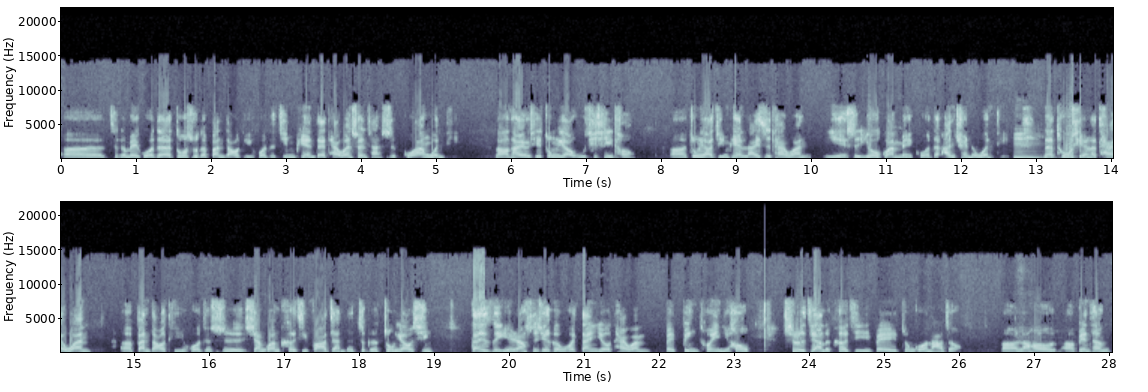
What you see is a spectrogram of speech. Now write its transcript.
呃，这个美国的多数的半导体或者晶片在台湾生产是国安问题，然后它有一些重要武器系统，呃，重要晶片来自台湾，也是攸关美国的安全的问题。嗯，那凸显了台湾呃半导体或者是相关科技发展的这个重要性，但是也让世界各国会担忧台湾被并吞以后，是不是这样的科技被中国拿走，呃，然后呃变成。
